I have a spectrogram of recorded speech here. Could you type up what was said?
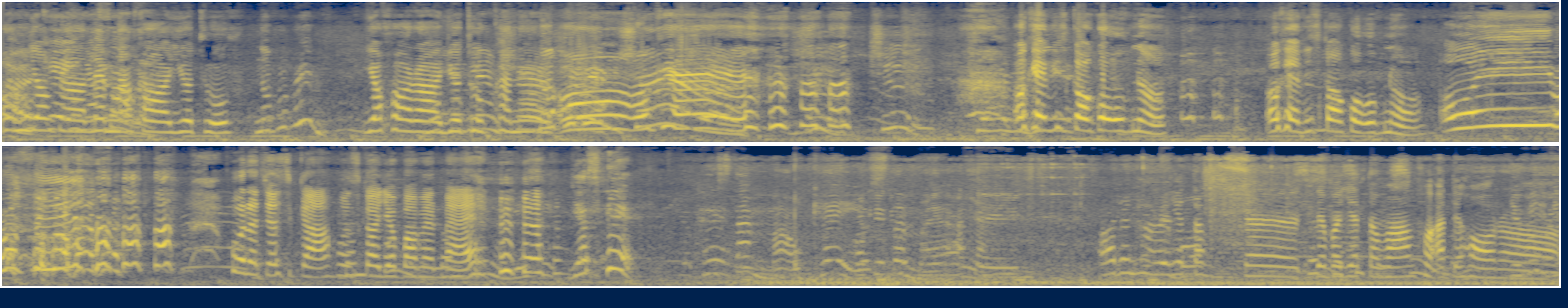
om jag lämnar på Youtube. No problem. Jag har uh, Youtube-kanal. Åh, okej. Okej, vi ska gå upp nu. Okej, vi ska gå upp nu. Oj, vad fint! Hon är Jessica, hon ska jobba med mig. Jag ser. Stämma? Okej, jag stämmer alla. Ja, den här är jätte, det, det var jättevarmt för att det har... uh,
